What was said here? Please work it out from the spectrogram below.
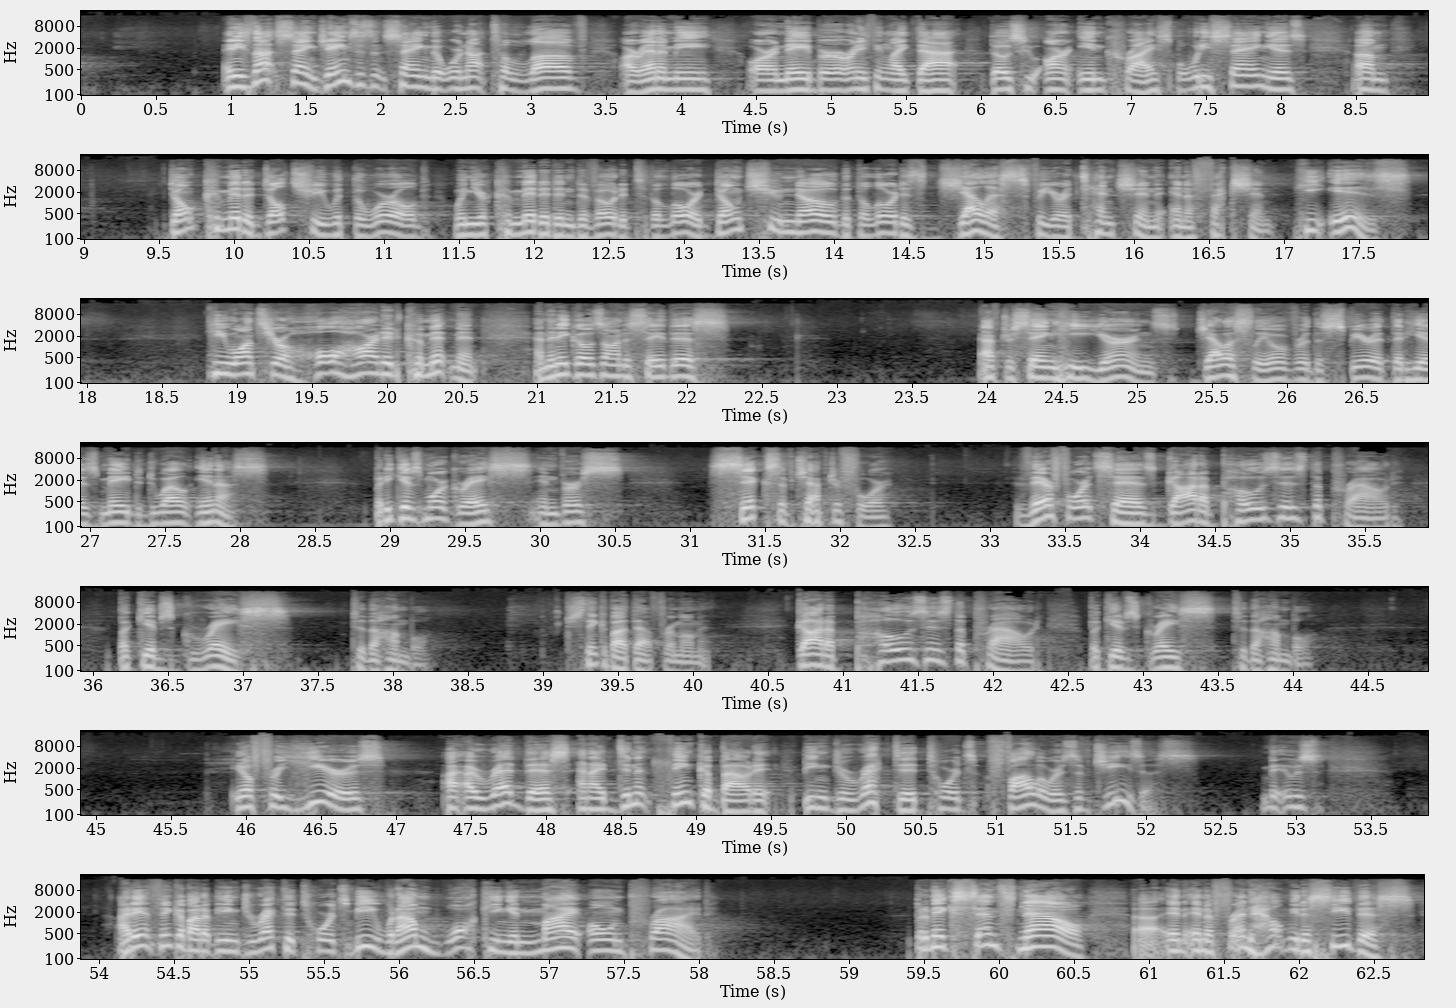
And he's not saying, James isn't saying that we're not to love our enemy or our neighbor or anything like that, those who aren't in Christ. But what he's saying is, um, don't commit adultery with the world when you're committed and devoted to the Lord. Don't you know that the Lord is jealous for your attention and affection? He is. He wants your wholehearted commitment. And then he goes on to say this after saying he yearns jealously over the Spirit that he has made to dwell in us. But he gives more grace in verse 6 of chapter 4. Therefore it says, God opposes the proud, but gives grace to the humble. Just think about that for a moment. God opposes the proud, but gives grace to the humble. You know, for years, I, I read this and I didn't think about it being directed towards followers of Jesus. It was I didn't think about it being directed towards me when I'm walking in my own pride. But it makes sense now, uh, and, and a friend helped me to see this.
